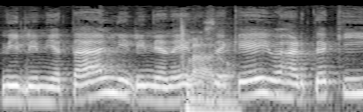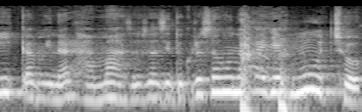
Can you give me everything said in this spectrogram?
ni línea tal, ni línea negra, no sé qué, y bajarte aquí y caminar jamás. O sea, si tú cruzas una calle es mucho.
